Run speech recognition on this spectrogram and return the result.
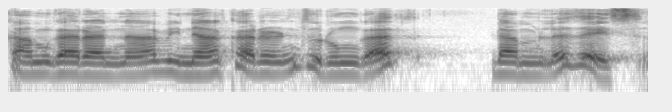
कामगारांना विनाकारण तुरुंगात डांबलं जायचं.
